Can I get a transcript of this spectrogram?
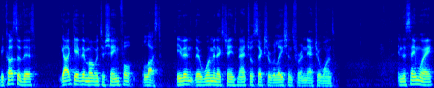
Because of this, God gave them over to shameful lust even the women exchange natural sexual relations for unnatural ones. In the same way,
